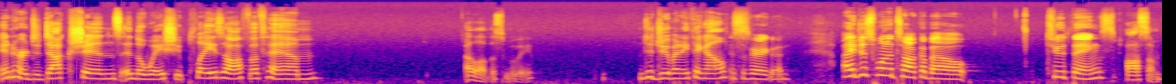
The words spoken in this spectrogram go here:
in her deductions, in the way she plays off of him. I love this movie. Did you have anything else? This is very good. I just want to talk about two things. awesome.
